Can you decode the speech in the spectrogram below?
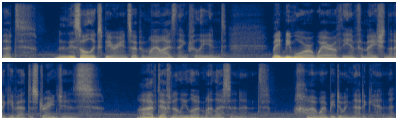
But this whole experience opened my eyes, thankfully, and made me more aware of the information that I give out to strangers. I've definitely learnt my lesson, and I won't be doing that again.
